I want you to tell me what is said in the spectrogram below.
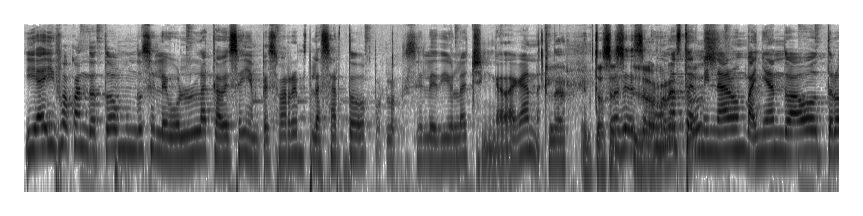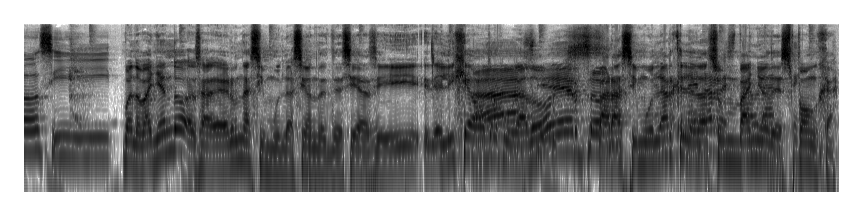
Y ahí fue cuando a todo el mundo se le voló la cabeza y empezó a reemplazar todo por lo que se le dio la chingada gana. Claro. Entonces, Entonces, los unos retos... terminaron bañando a otros y Bueno, bañando, o sea, era una simulación, les decía así. Elige a otro Ah, jugador cierto. para simular En que le das un baño de esponja.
